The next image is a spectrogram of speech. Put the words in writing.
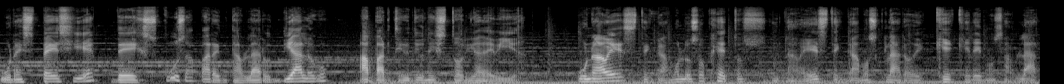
una especie de excusa para entablar un diálogo a partir de una historia de vida. Una vez tengamos los objetos, una vez tengamos claro de qué queremos hablar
